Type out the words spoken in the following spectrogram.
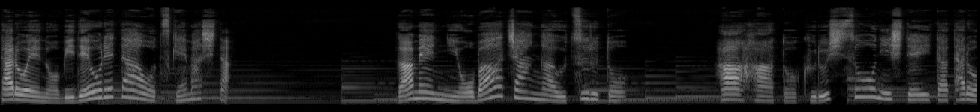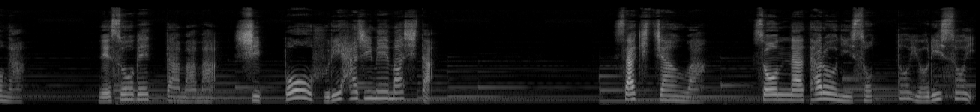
タロへのビデオレターをつけました。画面におばあちゃんが映ると、はぁはぁと苦しそうにしていたタロが、寝そべったまま尻尾を振り始めました。さきちゃんは、そんな太郎にそっと寄り添い、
